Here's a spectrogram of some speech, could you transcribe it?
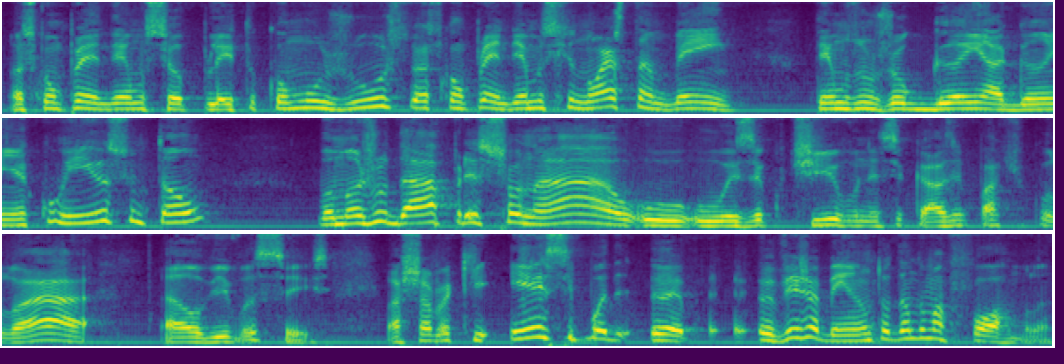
nós compreendemos seu pleito como justo, nós compreendemos que nós também temos um jogo ganha-ganha com isso, então vamos ajudar a pressionar o, o, executivo, nesse caso em particular, a ouvir vocês. Eu achava que esse poder. Veja bem, eu não estou dando uma fórmula.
